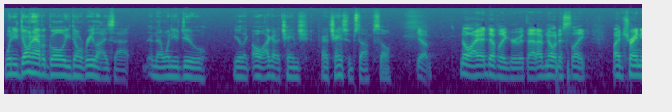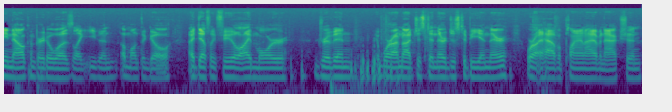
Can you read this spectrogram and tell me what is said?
when you don't have a goal, you don't realize that, and then when you do, you're like, oh, I gotta change. I gotta change some stuff. So Yeah. No, I definitely agree with that. I've noticed like my training now compared to was like even a month ago. I definitely feel I'm more driven where I'm not just in there just to be in there, where I have a plan, I have an action.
